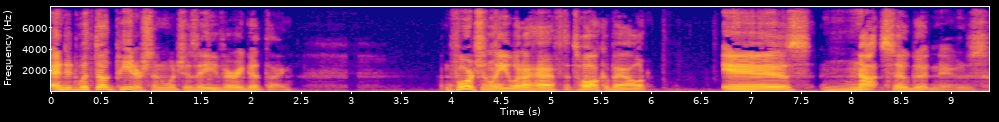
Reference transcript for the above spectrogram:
ended with Doug Pederson, which is a very good thing. Unfortunately, what I have to talk about is not so good news.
